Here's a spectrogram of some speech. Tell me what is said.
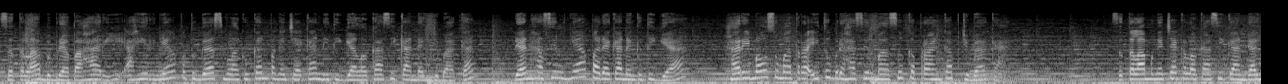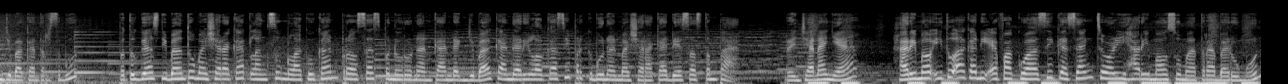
Setelah beberapa hari, akhirnya petugas melakukan pengecekan di tiga lokasi kandang jebakan dan hasilnya pada kandang ketiga, harimau Sumatera itu berhasil masuk ke perangkap jebakan. Setelah mengecek ke lokasi kandang jebakan tersebut, petugas dibantu masyarakat langsung melakukan proses penurunan kandang jebakan dari lokasi perkebunan masyarakat desa setempat. Rencananya, harimau itu akan dievakuasi ke Sanctuary Harimau Sumatera Barumun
